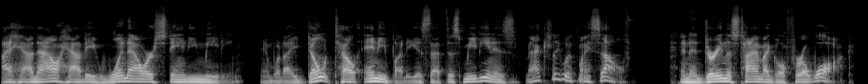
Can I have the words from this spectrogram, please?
I now have a one hour standing meeting. And what I don't tell anybody is that this meeting is actually with myself. And then during this time, I go for a walk.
